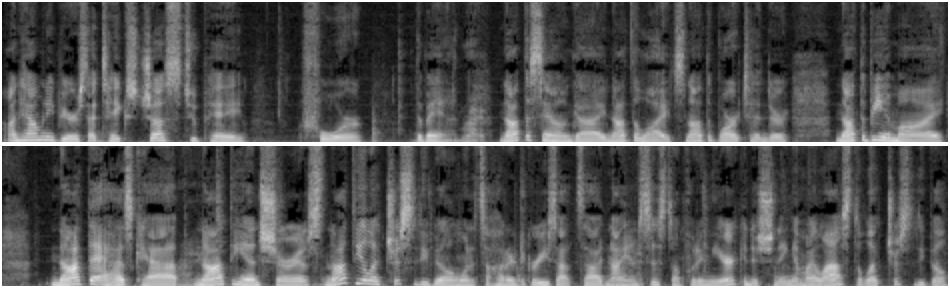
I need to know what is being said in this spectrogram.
on how many beers that takes just to pay for the band. Right. Not the sound guy, not the lights, not the bartender, not the BMI, not the ASCAP, Right. not the insurance, not the electricity bill when it's 100 degrees outside and I insist on putting the air conditioning and my last electricity bill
